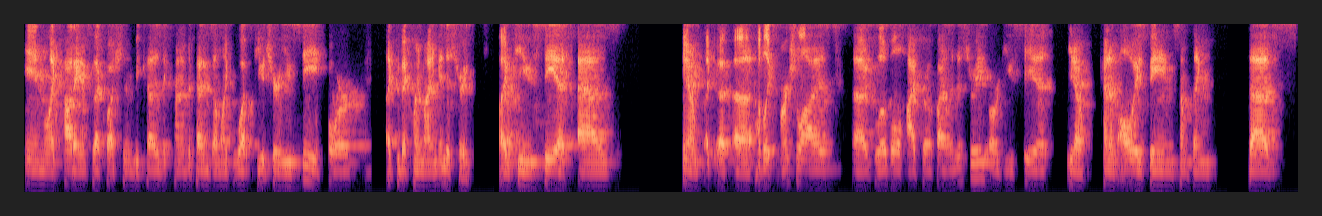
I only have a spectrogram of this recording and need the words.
in like how to answer that question because it kind of depends on like what future you see for like the Bitcoin mining industry. Like, do you see it as, you know, like a, a heavily commercialized, uh, global, high-profile industry, or do you see it, you know, kind of always being something that's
